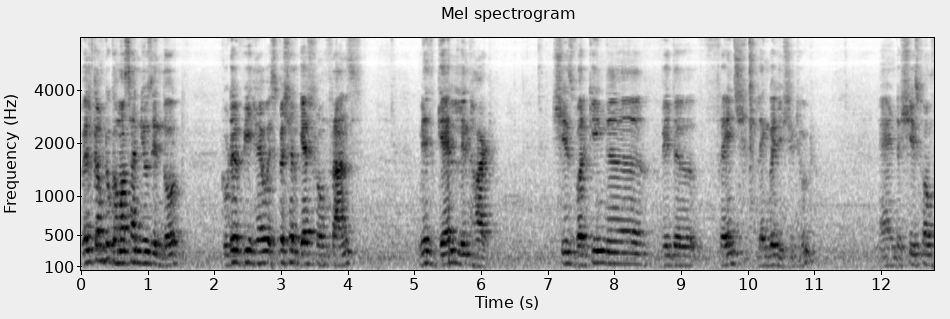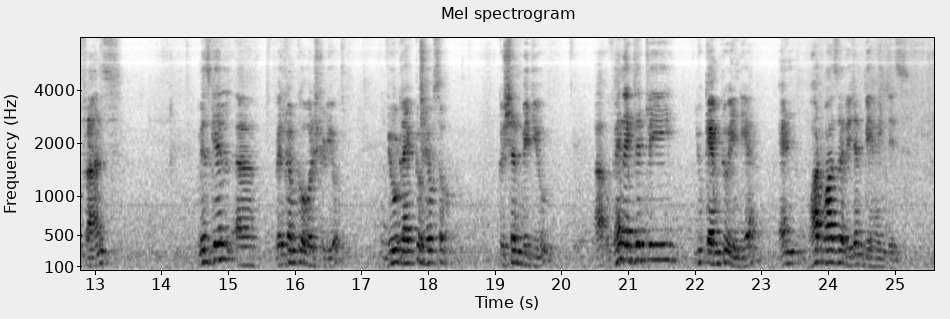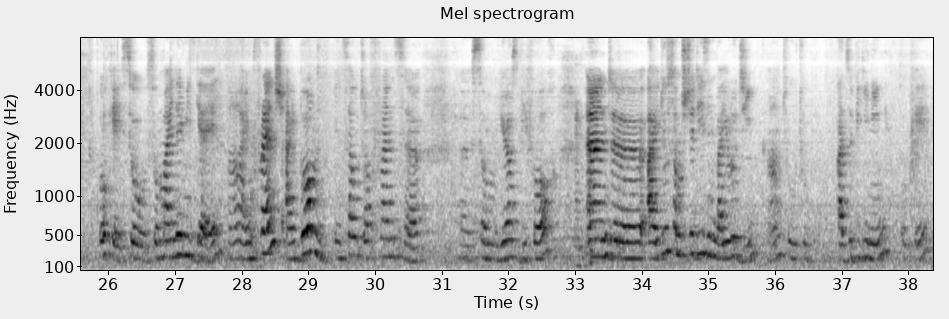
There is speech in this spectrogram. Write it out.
Welcome to Ghamasan News Indore. Today we have a special guest from France, Miss Gail Lienhardt. She is working uh, with the French Language Institute and she is from France. Miss Gail, uh, welcome to our studio. We would like to have some question with you. Uh, when exactly you came to India and what was the reason behind this? Okay, so so my name is Gaëlle. Uh, I'm French. I born in south of France uh, uh, some years before, and uh, I do some studies in biology uh, to, to at the beginning. Okay,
